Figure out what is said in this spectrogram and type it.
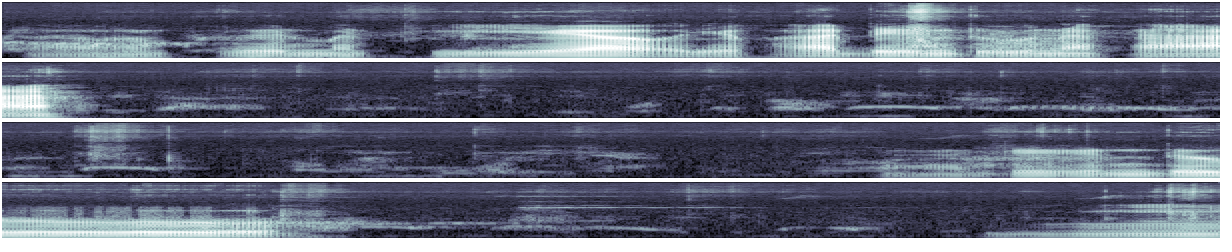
พาเพื่อนมาเที่ยว เดี๋ยวพาเดินดูนะคะ มา เดินดู นี่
